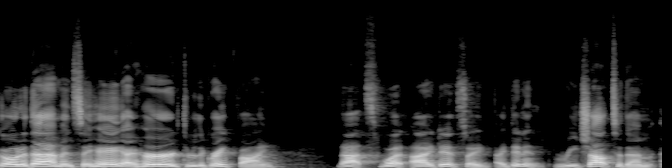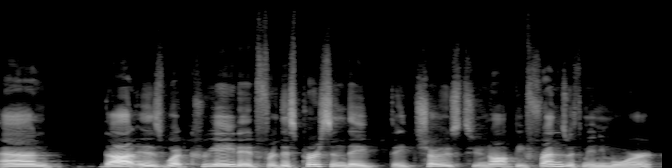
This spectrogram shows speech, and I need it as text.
go to them and say, Hey, I heard through the grapevine. That's what I did. So I, I didn't reach out to them. And that is what created for this person. They, they chose to not be friends with me anymore.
